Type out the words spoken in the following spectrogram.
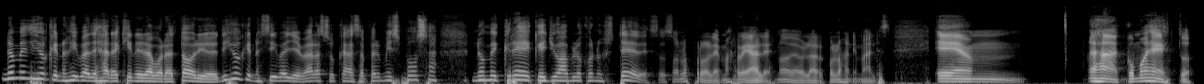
No me dijo que nos iba a dejar aquí en el laboratorio. Dijo que nos iba a llevar a su casa. Pero mi esposa no me cree que yo hablo con ustedes. Esos son los problemas reales, ¿no? De hablar con los animales. Em, Ajá, ¿cómo es esto?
